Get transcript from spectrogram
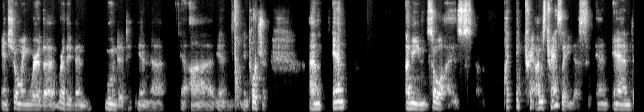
and showing where the where they've been wounded in uh, uh, in in torture. Um, and I mean, so I, I, tra- I was translating this, and and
